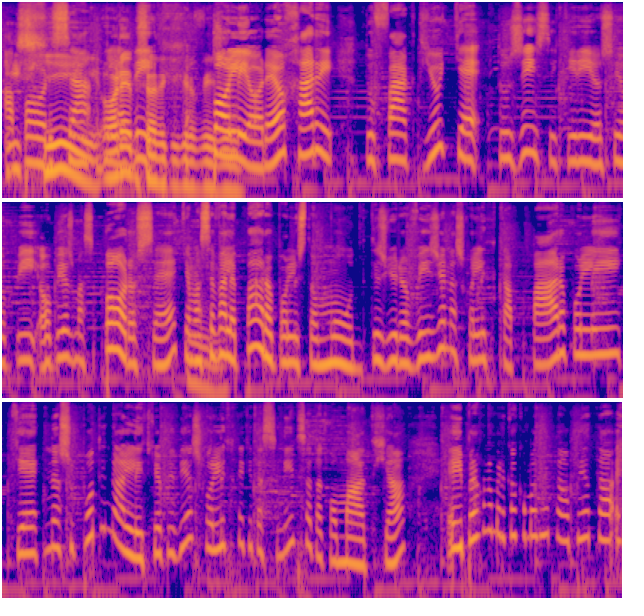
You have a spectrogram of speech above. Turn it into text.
Απόρρισα. Ισχύει. Ωραίο Δηλαδή, επεισόδιο και η Eurovision. Πολύ ωραίο. Χάρη του Fact You και του Ζήση κυρίως, ο οποίος μας πόρωσε και μας Μμμ. έβαλε πάρα πολύ στο mood της Eurovision. Ασχολήθηκα πάρα πολύ και να σου πω την αλήθεια, επειδή ασχολήθηκα και τα συνήθισα τα κομμάτια, ε, υπάρχουν μερικά κομμάτια τα οποία τα, ε,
